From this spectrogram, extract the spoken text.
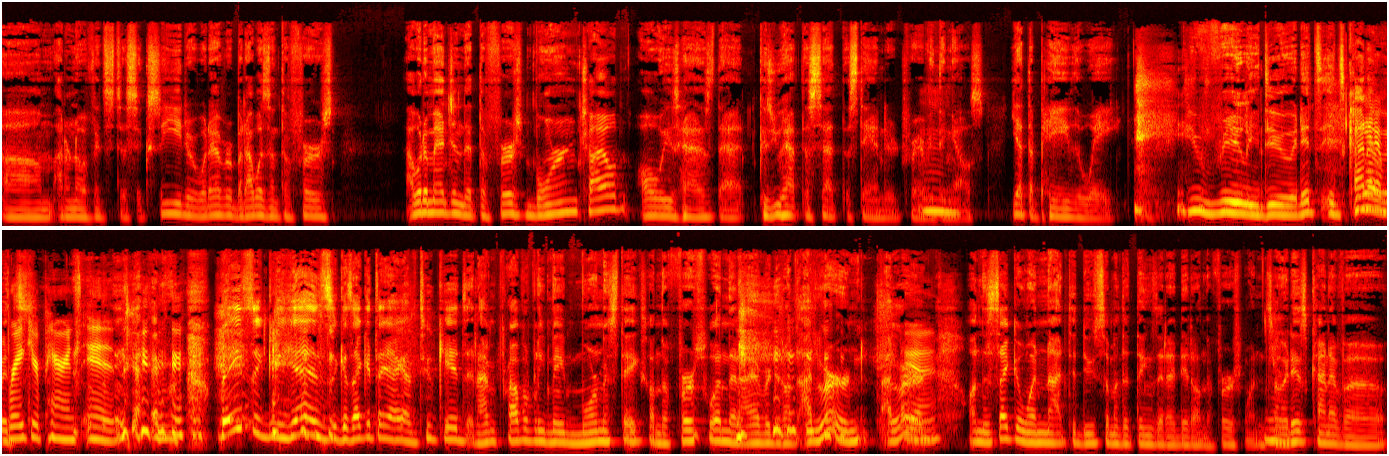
Um, I don't know if it's to succeed or whatever, but I wasn't the first. I would imagine that the firstborn child always has that because you have to set the standard for everything mm. else. You have to pave the way. you really do, and it's it's You kind got of to break your parents in. Basically, yes, because I can tell you I have two kids, and I've probably made more mistakes on the first one than I ever did on. I learned, I learned Yeah. on the second one not to do some of the things that I did on the first one. So Yeah. it is kind of a,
